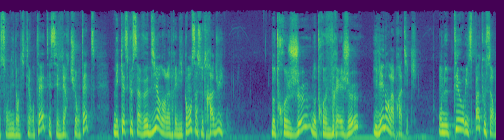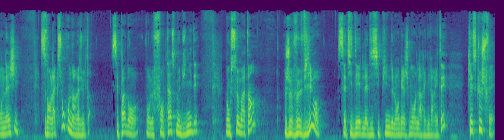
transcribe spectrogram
son identité en tête et ses vertus en tête, mais qu'est-ce que ça veut dire dans la vraie vie? Comment ça se traduit? Notre jeu, notre vrai jeu, il est dans la pratique. On ne théorise pas tout ça, on agit. C'est dans l'action qu'on a un résultat. C'est pas dans le fantasme d'une idée. Donc ce matin, je veux vivre cette idée de la discipline, de l'engagement, de la régularité, Qu'est-ce que je fais?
